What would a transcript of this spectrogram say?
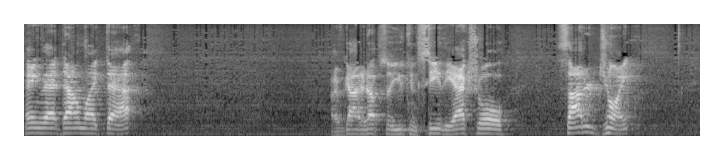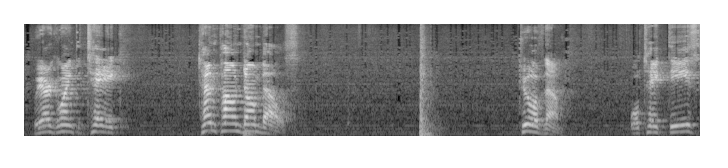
Hang that down like that. I've got it up so you can see the actual soldered joint. We are going to take 10 pound dumbbells, two of them. We'll take these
